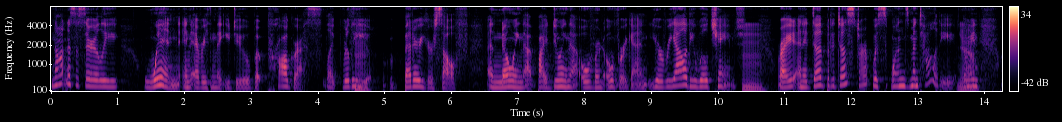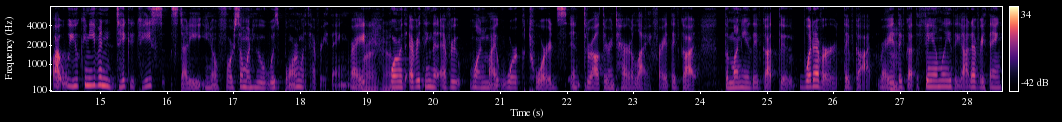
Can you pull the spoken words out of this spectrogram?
not necessarily win in everything that you do, but progress, like really hmm. better yourself. And knowing that by doing that over and over again, your reality will change, right? And it does, but it does start with one's mentality. I mean, uh, you can even take a case study, you know, for someone who was born with everything, right? Right, yeah. Born with everything that everyone might work towards in, throughout their entire life, right? They've got the money, they've got the whatever they've got, right? Hmm. They've got the family, they got everything.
